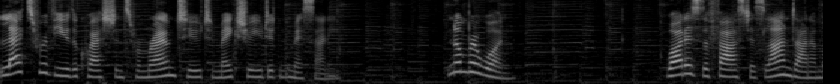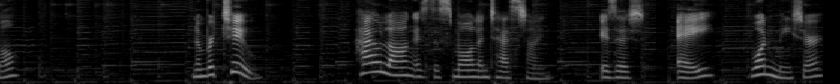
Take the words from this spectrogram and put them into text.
Let's review the questions from round two to make sure you didn't miss any. Number one What is the fastest land animal? Number two How long is the small intestine? Is it A. 1 metre,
